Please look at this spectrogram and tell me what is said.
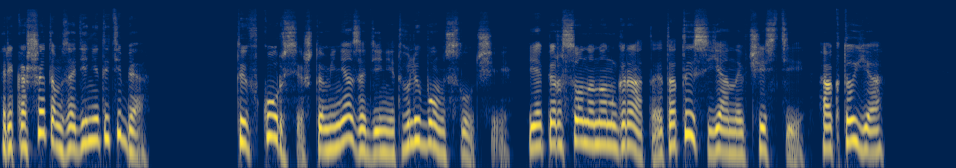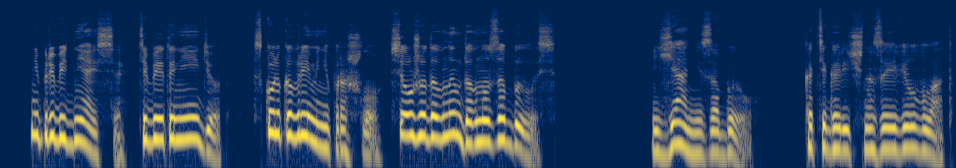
Рикошетом заденет и тебя. Ты в курсе, что меня заденет в любом случае. Я персона нон-грата, это ты с Яной в чести, а кто я? Не прибедняйся, тебе это не идет. Сколько времени прошло, все уже давным-давно забылось. Я не забыл, категорично заявил Влад.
